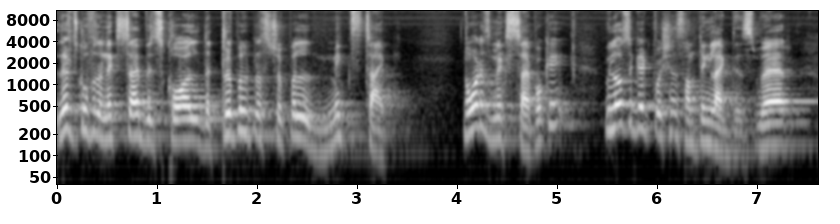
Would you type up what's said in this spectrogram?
let's go for the next type which is called the triple plus triple mixed type. Now what is mixed type? Okay, we'll also get questions something like this where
